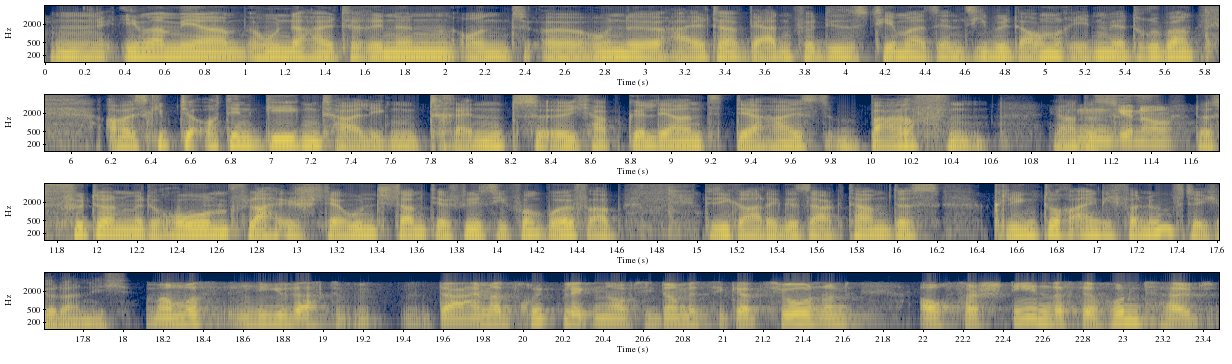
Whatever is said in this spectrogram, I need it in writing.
Hm, immer mehr Hundehalterinnen und äh, Hundehalter werden für dieses Thema sensibel, darum reden wir drüber. Aber es gibt ja auch den gegenteiligen Trend. Ich habe gelernt, der heißt Barfen. Ja, das, genau. das Füttern mit rohem Fleisch, der Hund stammt ja schließlich vom Wolf ab, wie Sie gerade gesagt haben, das klingt doch eigentlich vernünftig, oder nicht? Man muss, wie gesagt, da einmal zurückblicken auf die Domestikation und auch verstehen, dass der Hund halt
